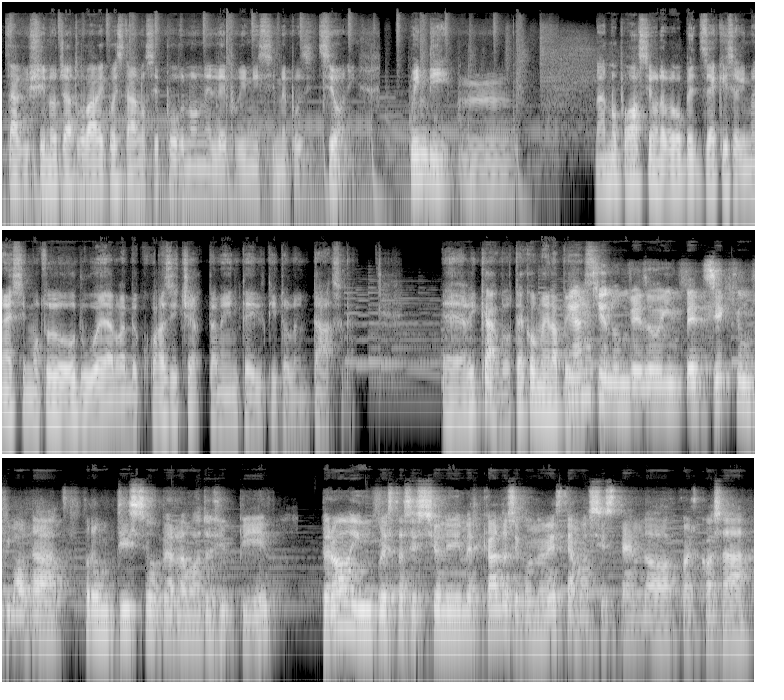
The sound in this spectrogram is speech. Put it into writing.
sta riuscendo già a trovare quest'anno, seppur non nelle primissime posizioni. Quindi mh, mm, l'anno prossimo davvero Bezzecchi se rimanesse in Moto 2 avrebbe quasi certamente il titolo in tasca. Eh, Riccardo, te come la pensi? E anche io non vedo in Bezzecchi un pilota prontissimo per la MotoGP, però in questa sessione di mercato secondo me stiamo assistendo a qualcosa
